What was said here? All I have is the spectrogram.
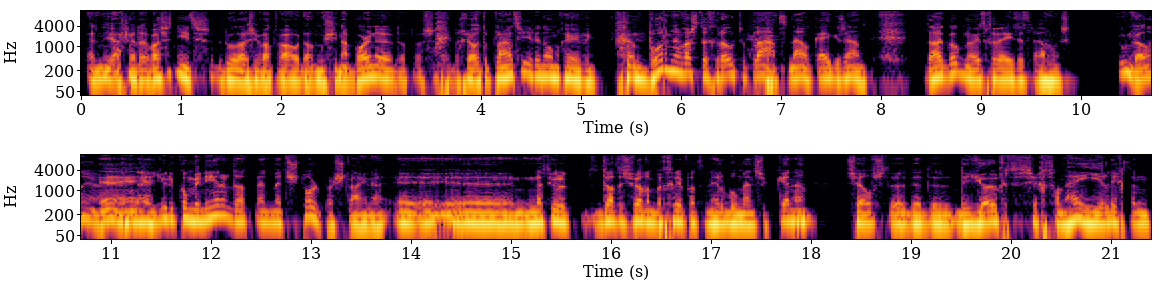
En ja, verder was het niets. Ik bedoel, als je wat wou, dan moest je naar Borne. Dat was de grote plaats hier in de omgeving. Borne was de grote plaats. Nou, kijk eens aan. Dat had ik ook nooit geweten trouwens. Toen wel, ja. Ja, ja, En eh, jullie combineren dat met, met stolpersteinen. Eh, natuurlijk, dat is wel een begrip wat een heleboel mensen kennen. Zelfs de, de, de, de jeugd zegt van... hé, hey, hier ligt een,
